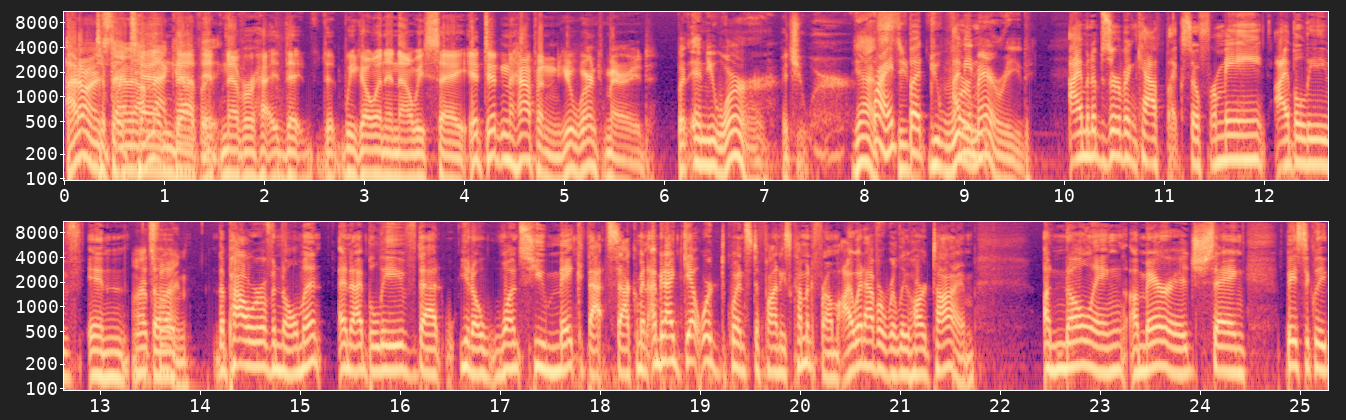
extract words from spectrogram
I don't to understand. it. I'm pretend not that Catholic. it never ha- that that we go in and now we say it didn't happen. You weren't married, but and you were. but you were. Yes, Right, you, but, you were I mean- married. I'm an observant Catholic. So for me, I believe in That's the, fine. the power of annulment. And I believe that, you know, once you make that sacrament, I mean, I get where Gwen Stefani's coming from. I would have a really hard time annulling a marriage, saying basically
